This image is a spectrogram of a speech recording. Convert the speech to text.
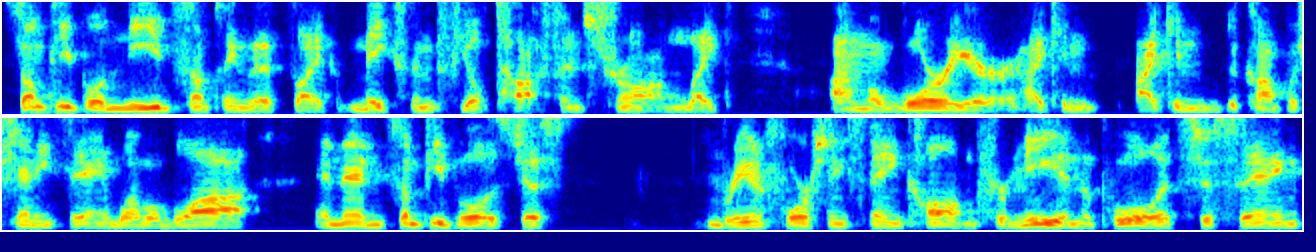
Some people need something that's like makes them feel tough and strong, like I'm a warrior. I can I can accomplish anything. Blah blah blah. And then some people it's just reinforcing staying calm. For me in the pool, it's just saying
